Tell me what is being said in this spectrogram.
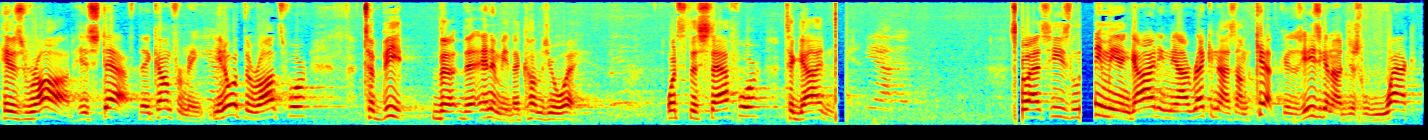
His rod, his staff, they comfort me. You know what the rod's for? To beat the, the enemy that comes your way. What's the staff for? To guide me. Yeah. So as he's leading me and guiding me, I recognize I'm kept because he's going to just whack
